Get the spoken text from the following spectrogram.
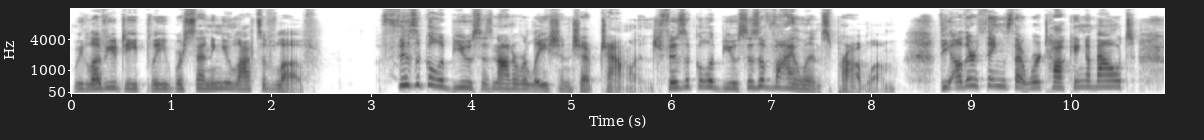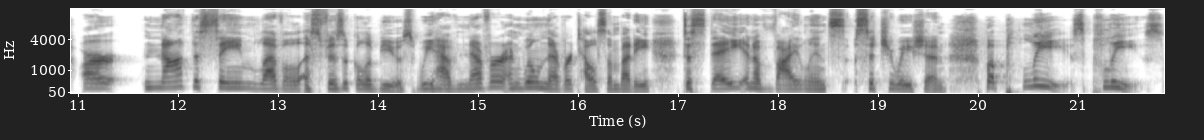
We love you deeply. We're sending you lots of love. Physical abuse is not a relationship challenge. Physical abuse is a violence problem. The other things that we're talking about are not the same level as physical abuse. We have never and will never tell somebody to stay in a violence situation. But please, please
